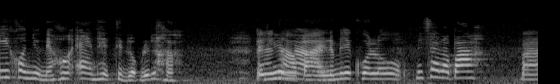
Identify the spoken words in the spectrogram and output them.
มีคนอยู่ในห้องแอร์เนี่ยติดลบด้วยเหรออันนั้นหนาวไปนั่นไม่ใช่ขั้วโลก ไม่ใช่แล้วป่ะบ้า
